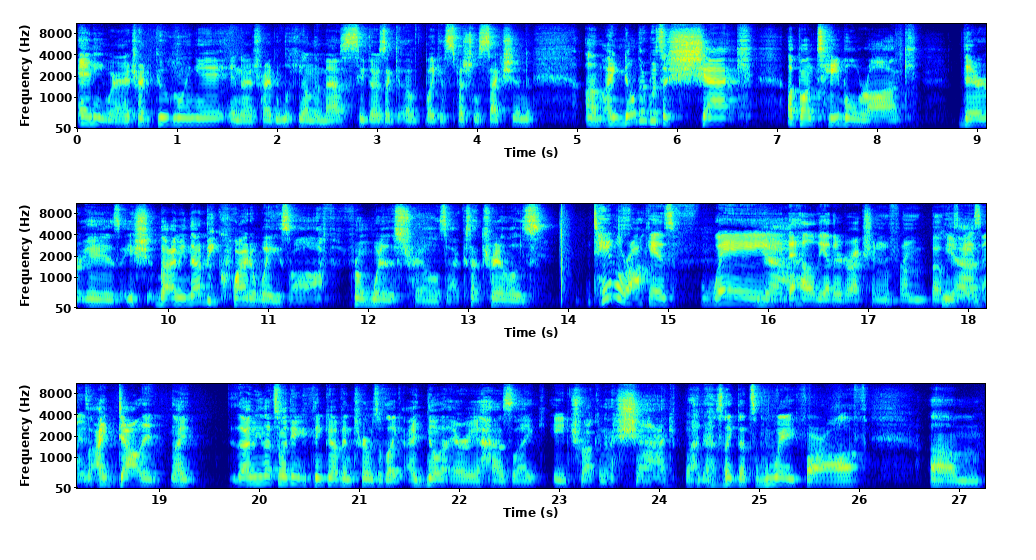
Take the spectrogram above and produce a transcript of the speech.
anywhere. I tried googling it and I tried looking on the maps to see if there was like a, like a special section. Um, I know there was a shack up on Table Rock. There is a, sh- but I mean that'd be quite a ways off from where this trail is at because that trail is Table Rock is way Yeah. the hell the other direction from Bogus yeah. Basin. I doubt it. Like I mean that's the only thing you think of in terms of like I know that area has like a truck and a shack, but I was like that's way far off. Um,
